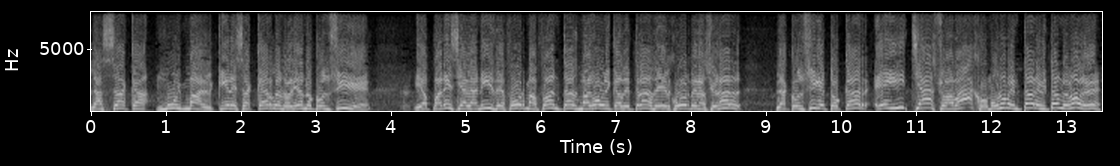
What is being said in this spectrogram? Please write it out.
la saca muy mal. Quiere sacarla, en realidad no consigue. Y aparece Alanis de forma fantasmagórica detrás del jugador de Nacional. La consigue tocar e hinchazo abajo, monumental, evitando el gol. ¿eh?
